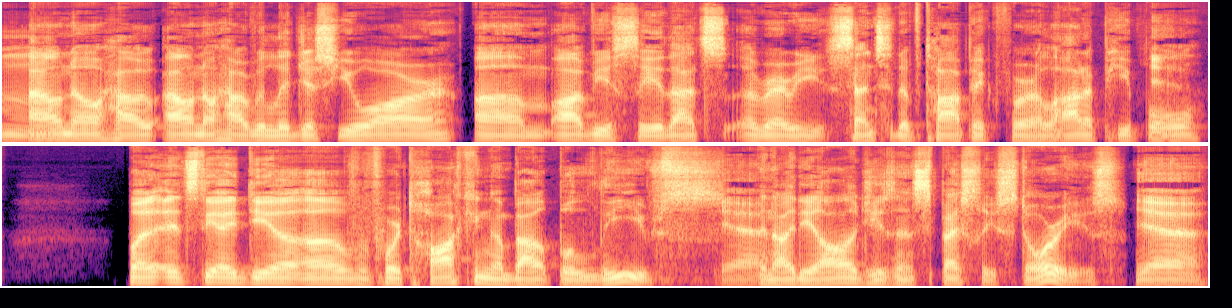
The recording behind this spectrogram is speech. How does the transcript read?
mm. I don't know how I don't know how religious you are. Um, obviously, that's a very sensitive topic for a lot of people. Yeah. But it's the idea of if we're talking about beliefs Yeah. and ideologies, and especially stories. Yeah.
